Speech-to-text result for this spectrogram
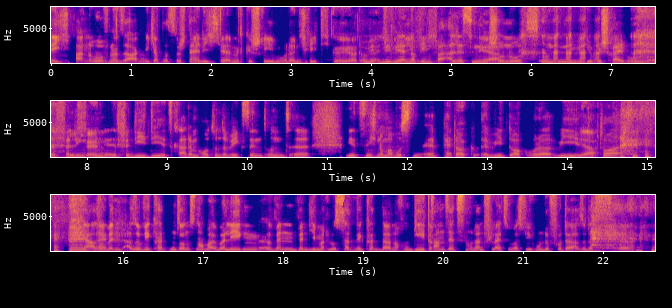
dich anrufen und sagen, ich habe das so schnell nicht äh, mitgeschrieben oder nicht richtig gehört. Oder wir, wir werden auf jeden Fall alles in den ja. Shownotes und in den Videobeschreibungen äh, verlinken Schön. für die, die jetzt gerade im Auto unterwegs sind und äh, jetzt nicht nochmal wussten, äh, Paddock äh, wie Doc oder wie ja. Doktor. ja, also wenn, also wir könnten sonst nochmal überlegen, äh, wenn, wenn jemand Lust hat, wir könnten da noch ein G dran setzen und dann vielleicht sowas wie Hundefutter. Also das äh,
